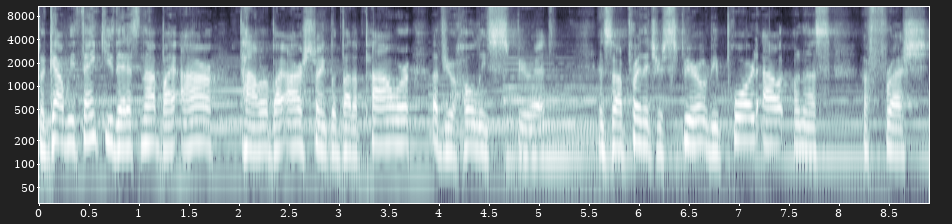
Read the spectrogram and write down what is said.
But God, we thank you that it's not by our power, by our strength, but by the power of your Holy Spirit. And so I pray that your Spirit would be poured out on us afresh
